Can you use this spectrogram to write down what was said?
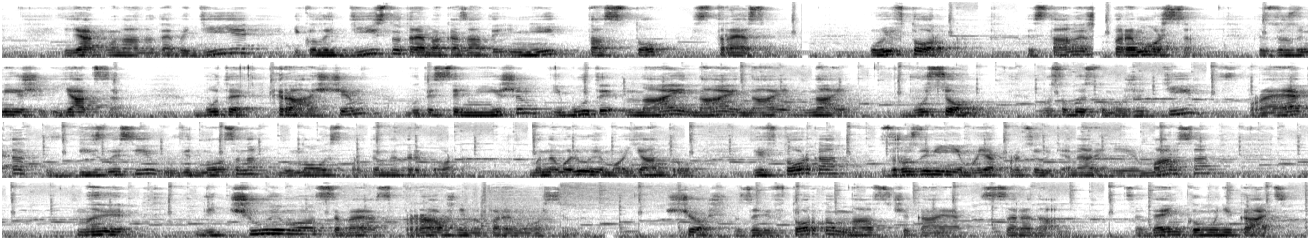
як вона на тебе діє, і коли дійсно треба казати ні та стоп стресу. У вівторок ти станеш переможцем, ти зрозумієш, як це бути кращим, бути сильнішим і бути най-най-най-най в усьому. В особистому житті, в проектах, в бізнесі, у відносинах, у нових спортивних рекордах. Ми намалюємо янтру вівторка, зрозуміємо, як працюють енергії Марса. Ми відчуємо себе справжніми переможцями. Що ж, за вівторком нас чекає середа. Це день комунікації.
